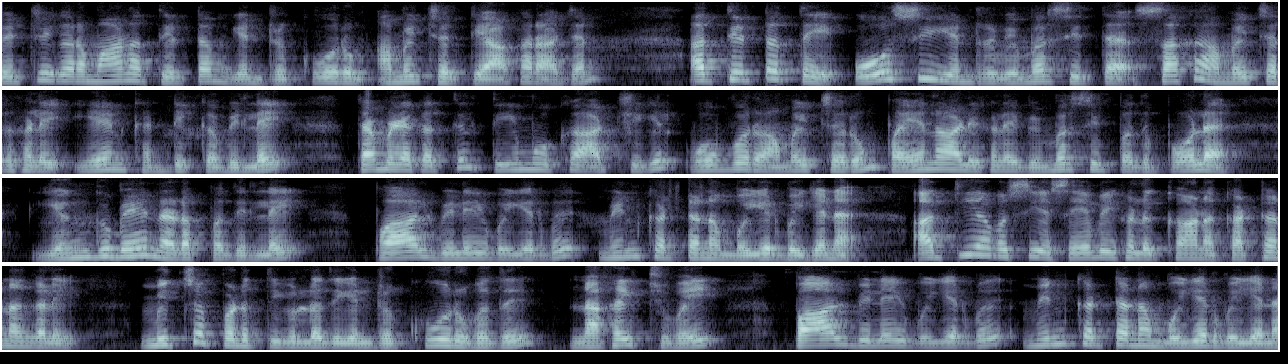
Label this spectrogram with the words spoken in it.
வெற்றிகரமான திட்டம் என்று கூறும் அமைச்சர் தியாகராஜன் அத்திட்டத்தை ஓசி என்று விமர்சித்த சக அமைச்சர்களை ஏன் கண்டிக்கவில்லை? தமிழகத்தில் திமுக ஆட்சியில் ஒவ்வொரு அமைச்சரும் பயனாளிகளை விமர்சிப்பது போல எங்குமே நடப்பதில்லை. பால் விலை உயர்வு மின் கட்டணம் உயர்வு என அத்தியாவசிய சேவைகளுக்கான கட்டணங்களை மிச்சப்படுத்தியுள்ளது என்று கூறுவது நகைச்சுவை. பால் விலை உயர்வு மின்கட்டணம் உயர்வு என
